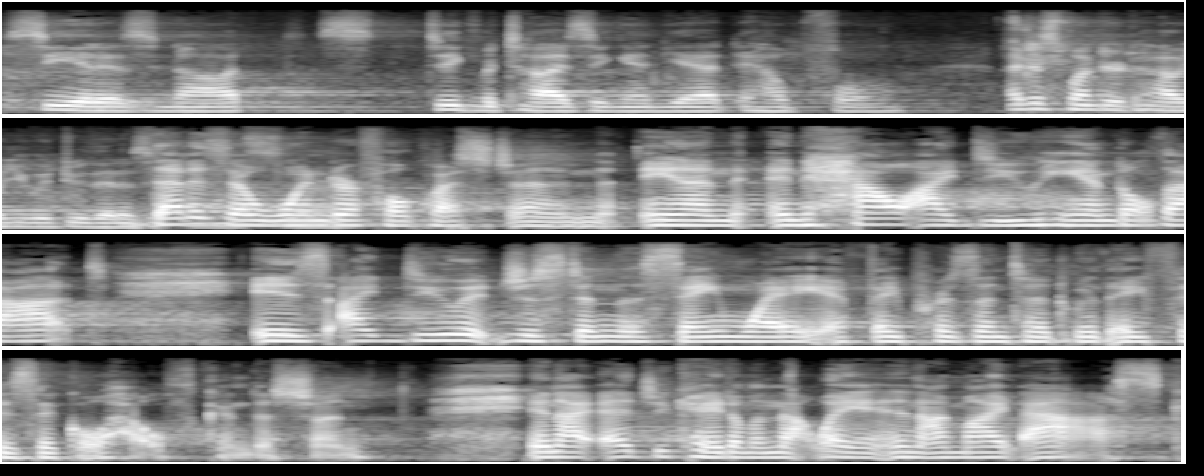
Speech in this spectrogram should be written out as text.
see it as not stigmatizing and yet helpful? I just wondered how you would do that as that a is a wonderful question. And and how i do handle that is i do it just in the same way if they presented with a physical health condition. And i educate them in that way. And i might ask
